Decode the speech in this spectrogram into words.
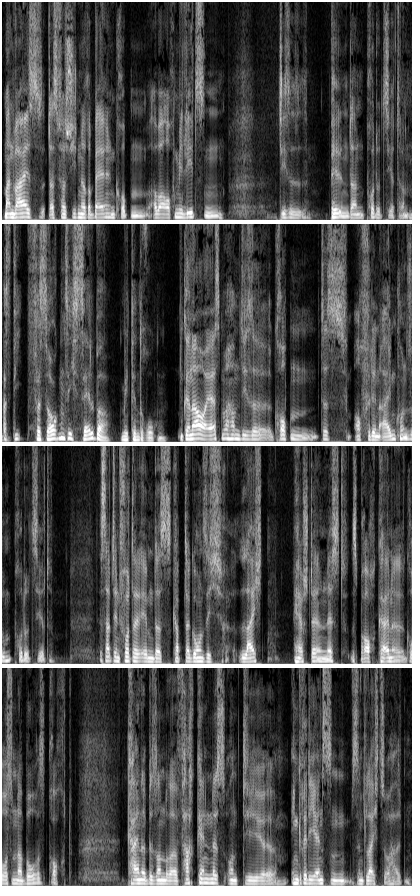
man weiß, dass verschiedene Rebellengruppen, aber auch Milizen diese Pillen dann produziert haben. Also die versorgen sich selber mit den Drogen. Genau, erstmal haben diese Gruppen das auch für den Eigenkonsum produziert. Das hat den Vorteil eben, dass Captagon sich leicht herstellen lässt. Es braucht keine großen Labore, es braucht keine besondere Fachkenntnis und die äh, Ingredienzen sind leicht zu erhalten.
